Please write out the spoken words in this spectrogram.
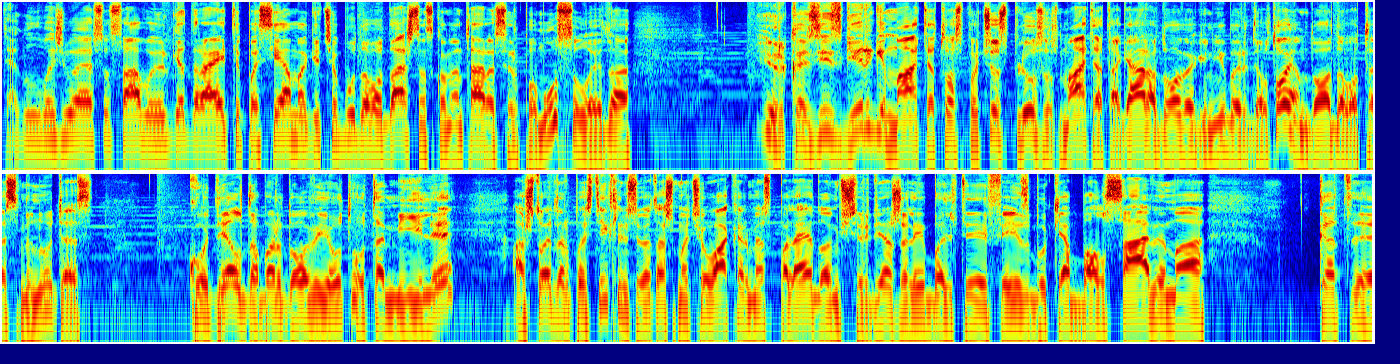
Tegul važiuoja su savo ir gedraitį pasiemagi, čia būdavo dažnas komentaras ir po mūsų laidą. Ir Kazis irgi matė tuos pačius pliusus, matė tą gerą Dovio gynybą ir dėl to jam duodavo tas minutės. Kodėl dabar Dovi jau tauta myli, Aš to dar pastikslinsiu, bet aš mačiau vakar mes paleidom širdė žaliai balti Facebook'e balsavimą, kad e,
